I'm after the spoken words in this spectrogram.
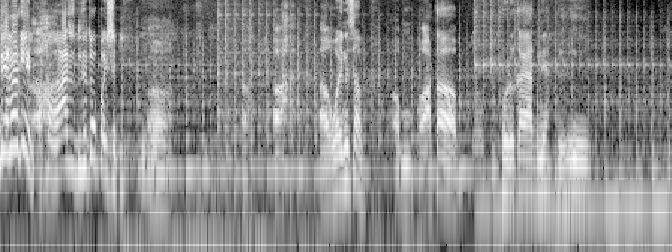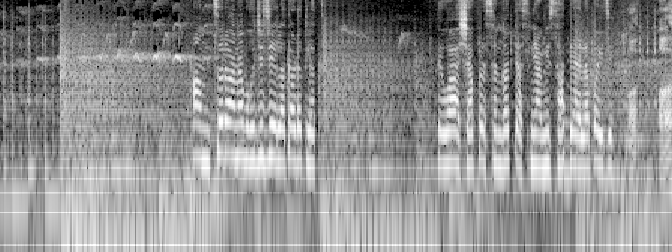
देणार की? आज देतो पैसे. वहिनी साहेब अम, आता पुढं काय आज्ञा आमचं राणा भाऊजी जेलात अड़कल तेव्हा अशा प्रसंगात त्यासनी आम्ही साथ द्यायला पाहिजे हा? हा?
